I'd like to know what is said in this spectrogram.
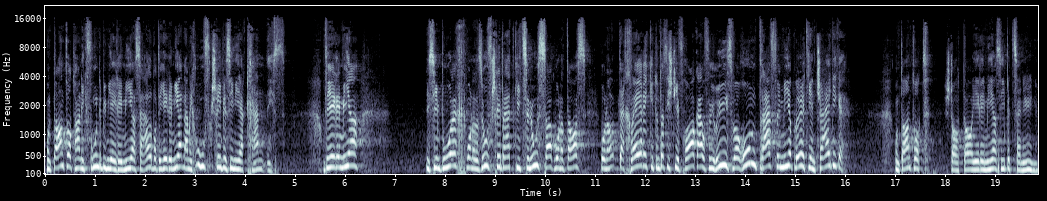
Und die Antwort habe ich gefunden beim Jeremia selber. Der Jeremia hat nämlich aufgeschrieben seine Erkenntnis. Und der Jeremia in seinem Buch, wo er das aufgeschrieben hat, gibt es eine Aussage, wo er das, wo er die Erklärung gibt. Und das ist die Frage auch für uns. Warum treffen wir blöde Entscheidungen? Und die Antwort steht da, Jeremia 17,9.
